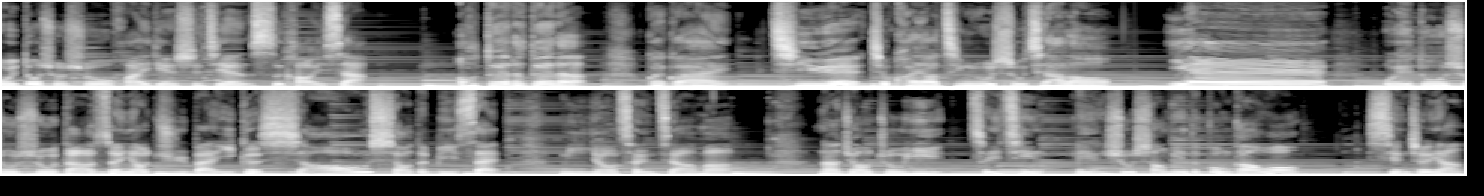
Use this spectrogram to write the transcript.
维多叔叔花一点时间思考一下。哦，对了对了，乖乖。七月就快要进入暑假喽，耶！维多叔叔打算要举办一个小小的比赛，你要参加吗？那就要注意最近脸书上面的公告哦。先这样，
